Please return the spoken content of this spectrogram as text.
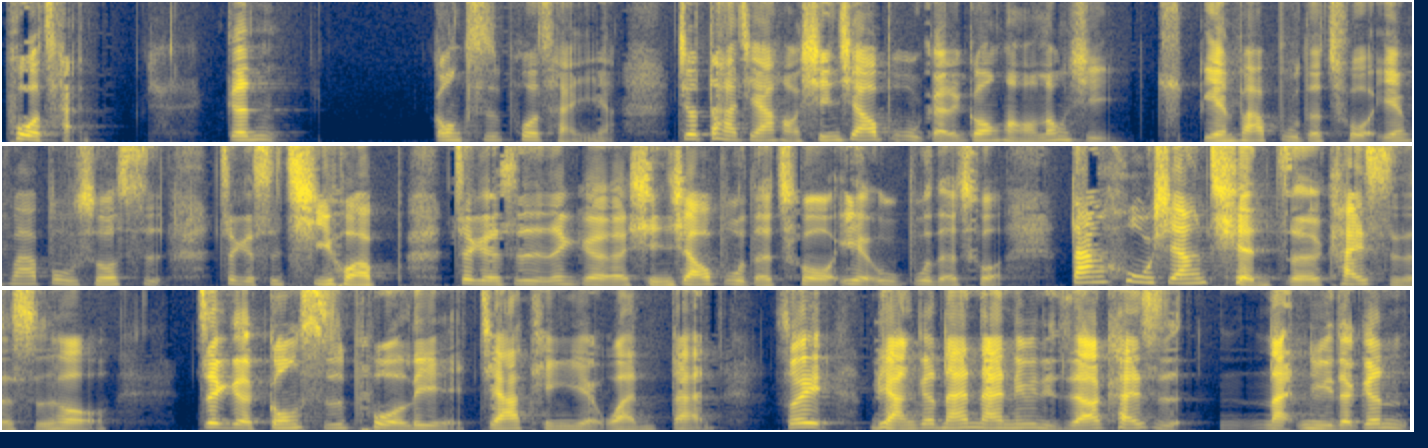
破产。跟公司破产一样，就大家哈，行销部改的工好东西研发部的错，研发部说是这个是企划，这个是那个行销部的错，业务部的错。当互相谴责开始的时候，这个公司破裂，家庭也完蛋。所以两个男男女女只要开始男女的跟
